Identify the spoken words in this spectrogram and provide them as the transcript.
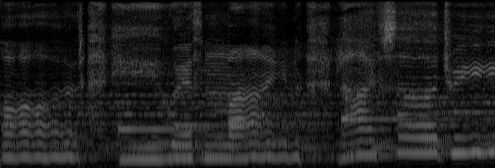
heart, he with mine. Life's a dream.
